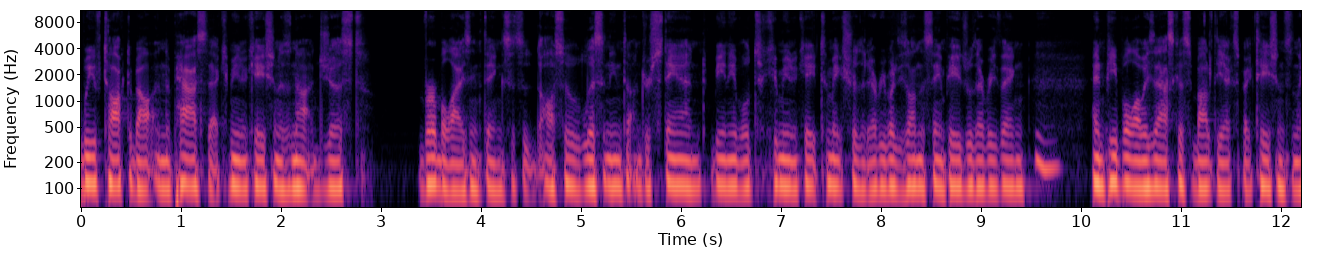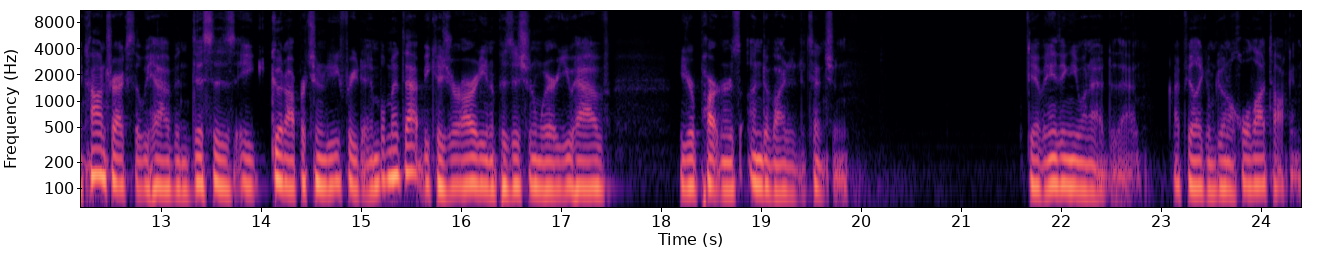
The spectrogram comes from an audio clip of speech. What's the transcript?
we've talked about in the past that communication is not just verbalizing things it's also listening to understand being able to communicate to make sure that everybody's on the same page with everything mm-hmm. and people always ask us about the expectations and the contracts that we have and this is a good opportunity for you to implement that because you're already in a position where you have your partner's undivided attention do you have anything you want to add to that i feel like i'm doing a whole lot talking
